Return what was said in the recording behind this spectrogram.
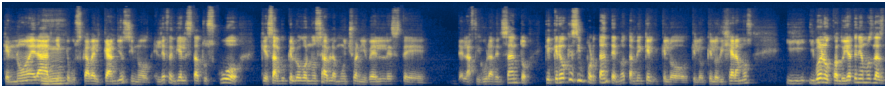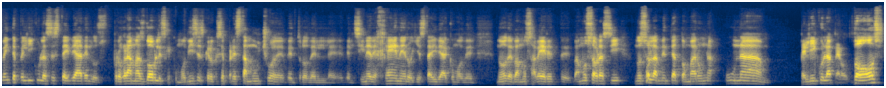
que no era alguien que buscaba el cambio, sino él defendía el status quo, que es algo que luego no se habla mucho a nivel este, de la figura del santo, que creo que es importante, ¿no? También que, que, lo, que, lo, que lo dijéramos. Y, bueno, cuando ya teníamos las 20 películas, esta idea de los programas dobles, que como dices, creo que se presta mucho eh, dentro del, eh, del, cine de género y esta idea como de, ¿no? De vamos a ver, vamos ahora sí, no solamente a tomar una, una película, pero dos,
